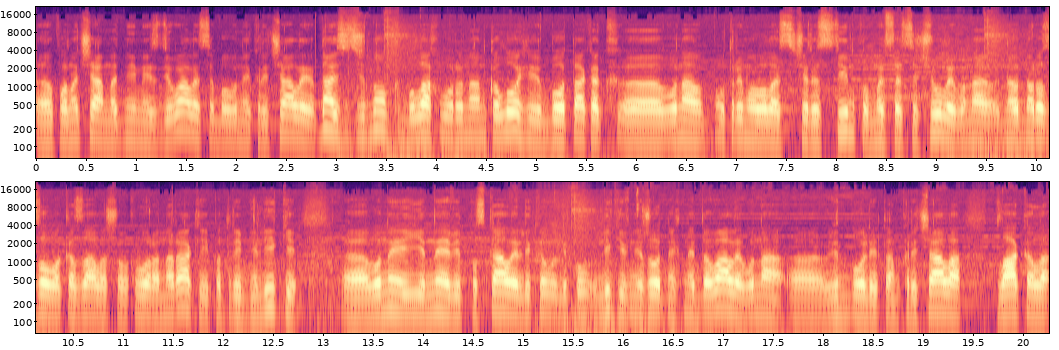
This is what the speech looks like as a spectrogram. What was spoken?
Е, По ночам над ними здівалися, бо вони кричали. Одна з жінок була хвора на онкологію, бо так як е, вона утримувалась через стінку, ми все це чули. Вона неодноразово казала, що хвора на рак, їй потрібні ліки. Е, Вони її не відпускали, ліків ні жодних не давали. Вона від болі там кричала, плакала.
